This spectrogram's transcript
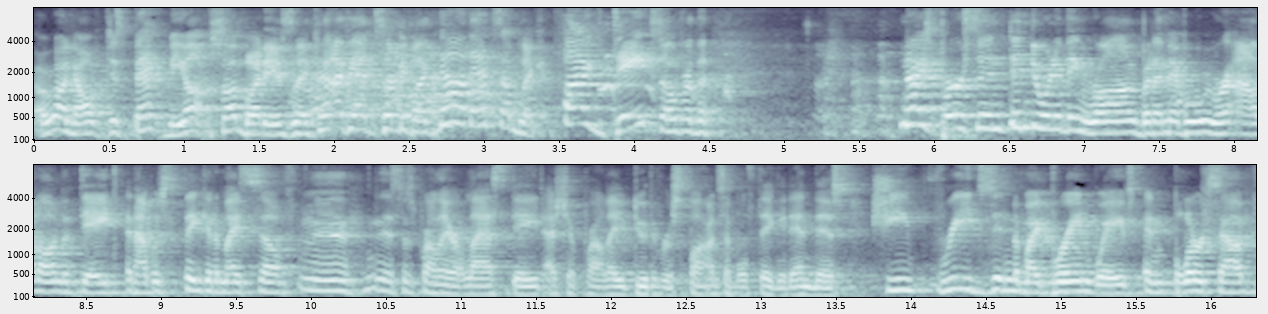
Oh, no, just back me up. Somebody is like, I've had some people like, no, that's, I'm like, five dates over the. Nice person, didn't do anything wrong, but I remember we were out on a date and I was thinking to myself, eh, this is probably our last date. I should probably do the responsible thing and end this. She reads into my brainwaves and blurts out,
